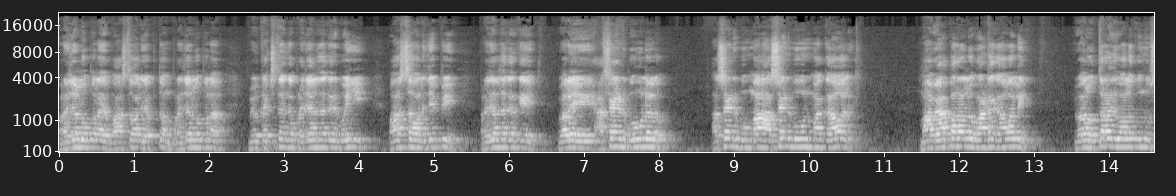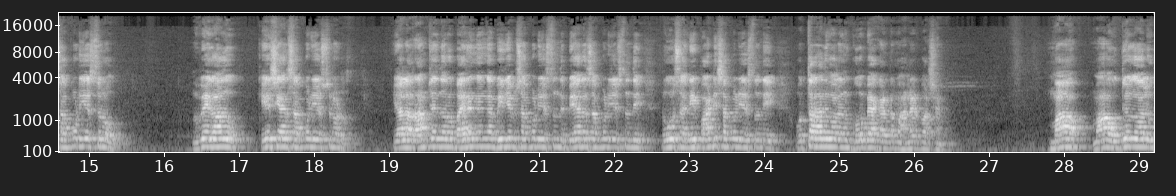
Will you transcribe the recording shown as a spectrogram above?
ప్రజల లోపల వాస్తవాలు చెప్తాం. ప్రజల లోపల మేము ఖచ్చితంగా ప్రజల దగ్గరికి పోయి వాస్తవాలు చెప్పి ప్రజల దగ్గరికి ఇవాళ ఈ అసైన్డ్ భూములలో అసైన్డ్ భూ మా అసైన్డ్ భూములు మాకు కావాలి. మా వ్యాపారాల్లో వాటా కావాలి. ఇవాళ ఉత్తరాది వాళ్ళకు నువ్వు సపోర్ట్ చేస్తున్నావు. నువ్వే కాదు కేసీఆర్ సపోర్ట్ చేస్తున్నాడు. ఇవాళ రామచంద్ర బహిరంగంగా బీజేపీ సపోర్ట్ చేస్తుంది బీఆర్ఎస్ సపోర్ట్ చేస్తుంది నువ్వు నీ పార్టీ సపోర్ట్ చేస్తుంది ఉత్తరాది వాళ్ళని గో బ్యాక్ అంటాం హండ్రెడ్ పర్సెంట్. మా మా ఉద్యోగాలు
